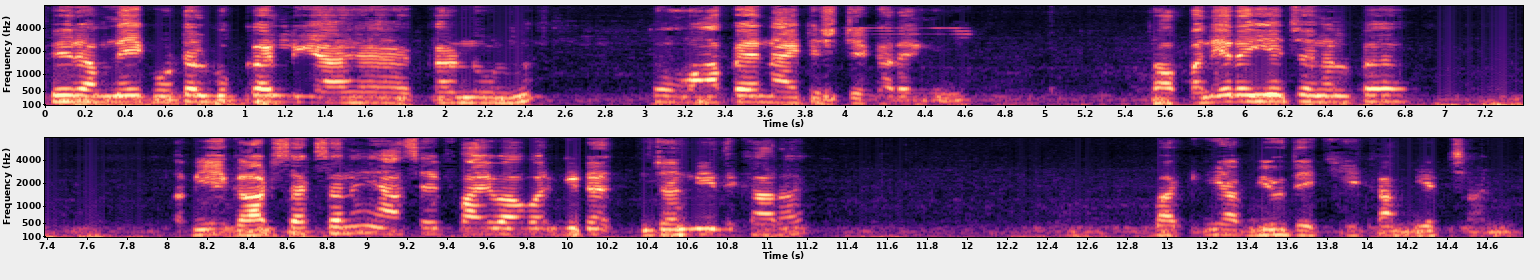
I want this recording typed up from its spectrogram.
फिर हमने एक होटल बुक कर लिया है करनूल में तो वहाँ पे नाइट स्टे करेंगे। तो आप बने रहिए चैनल पे अभी ये घाट सेक्शन है यहाँ से फाइव आवर की जर्नी दिखा रहा है। बाकी आप व्यू देखिए काफ़ी अच्छा है।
